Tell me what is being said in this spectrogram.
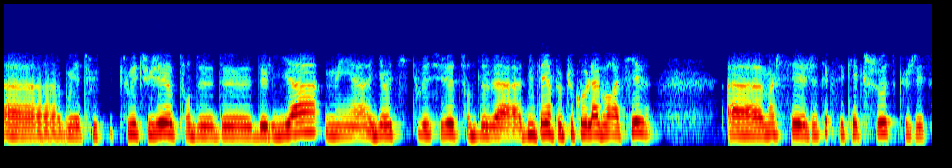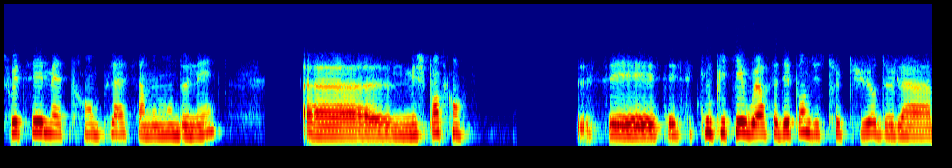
Euh, il y a tous les sujets autour de, l'IA, mais euh, il y a aussi tous les sujets autour de la d'une veille un peu plus collaborative. moi, je sais que c'est quelque chose que j'ai souhaité mettre en place à un moment donné, mais je pense que c'est compliqué, ou alors ça dépend du structure, de la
